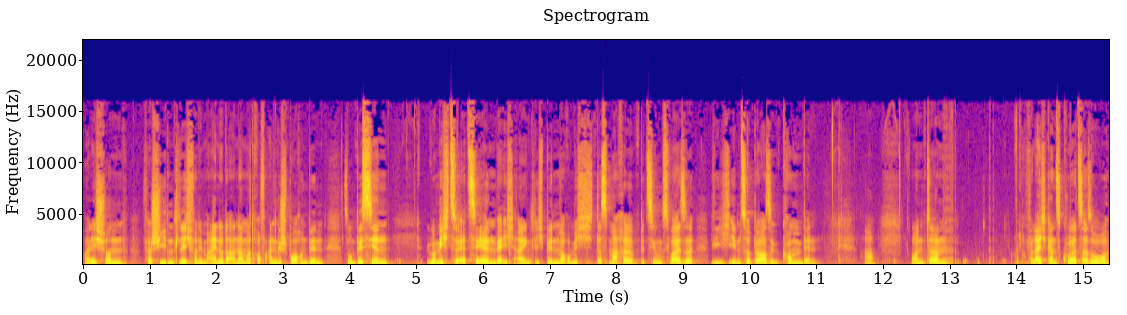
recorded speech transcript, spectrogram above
weil ich schon verschiedentlich von dem einen oder anderen mal drauf angesprochen bin, so ein bisschen über mich zu erzählen, wer ich eigentlich bin, warum ich das mache, beziehungsweise wie ich eben zur Börse gekommen bin. Ja. Und ähm, vielleicht ganz kurz, also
